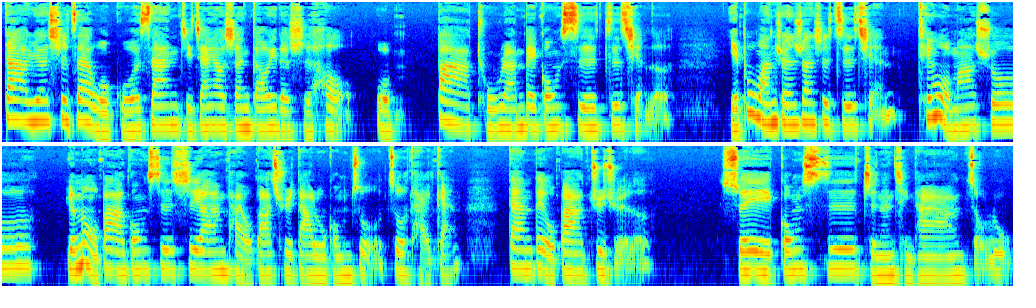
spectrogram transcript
大约是在我国三即将要升高一的时候，我爸突然被公司资遣了，也不完全算是资遣，听我妈说。原本我爸的公司是要安排我爸去大陆工作做台干，但被我爸拒绝了，所以公司只能请他走路。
